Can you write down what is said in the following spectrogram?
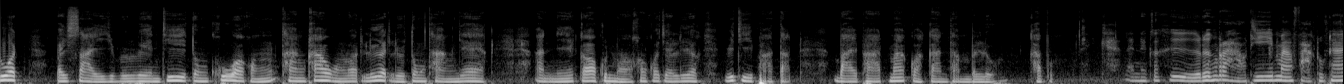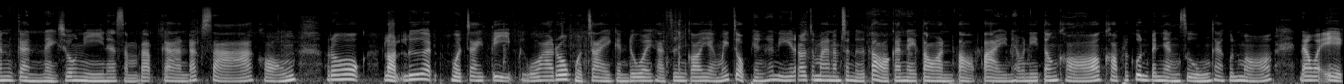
ลวดไปใส่อยู่บริเวณที่ตรงขั้วของทางเข้าของหลอดเลือด หรือตรงทางแยก อันนี้ก็คุณหมอเขาก็จะเลือกวิธีผ่าตัดบายพาสมากกว่าการทำบอลลูนครับผม และนั่นก็คือเรื่องราวที่มาฝากทุกท่านกันในช่วงนี้นะสำหรับการรักษาของโรคหลอดเลือด หัวใจตีบหรือว่าโรคหัวใจกันด้วยค่ะ ซึ่งก็ยังไม่จบเพียงเท่านี้เราจะมานำเสนอต่อกันในตอนต่อไปนะวันนี้ต้องขอขอบพระคุณเป็นอย่างสูงค่ะ คุณหมอ นาวเอก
